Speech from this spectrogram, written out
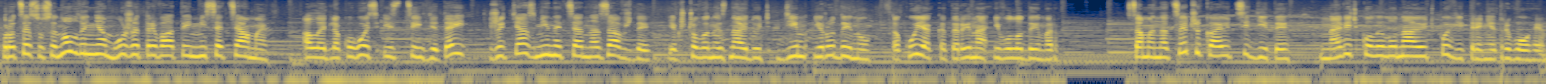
Процес усиновлення може тривати місяцями, але для когось із цих дітей життя зміниться назавжди, якщо вони знайдуть дім і родину, таку як Катерина і Володимир. Саме на це чекають ці діти, навіть коли лунають повітряні тривоги.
